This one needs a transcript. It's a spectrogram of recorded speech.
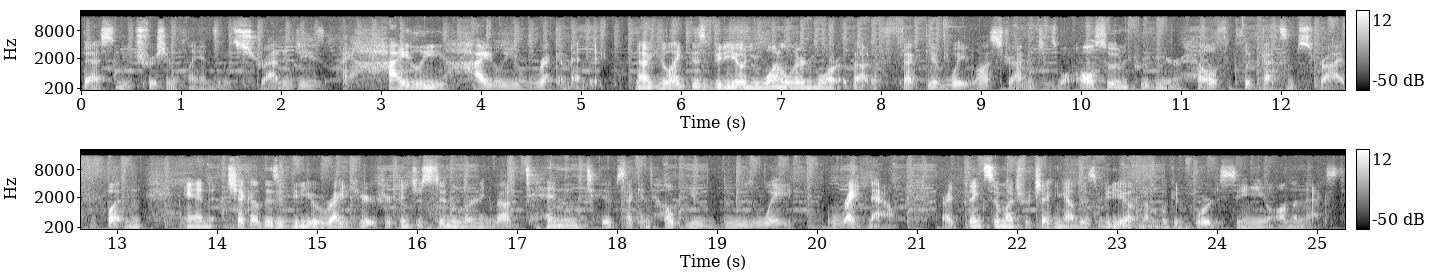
best nutrition plans and strategies. I highly, highly recommend it. Now, if you like this video and you want to learn more about effective weight loss strategies while also improving your health, click that subscribe button and check out this video right here if you're interested in learning about 10 tips that can help you lose weight right now. All right, thanks so much for checking out this video and I'm looking forward to seeing you on the next.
